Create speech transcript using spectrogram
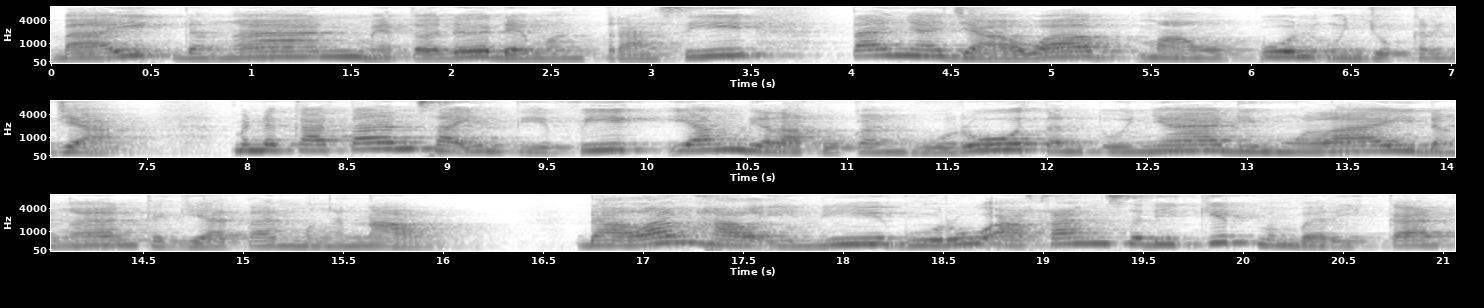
baik dengan metode demonstrasi, tanya jawab, maupun unjuk kerja. Pendekatan saintifik yang dilakukan guru tentunya dimulai dengan kegiatan mengenal. Dalam hal ini, guru akan sedikit memberikan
